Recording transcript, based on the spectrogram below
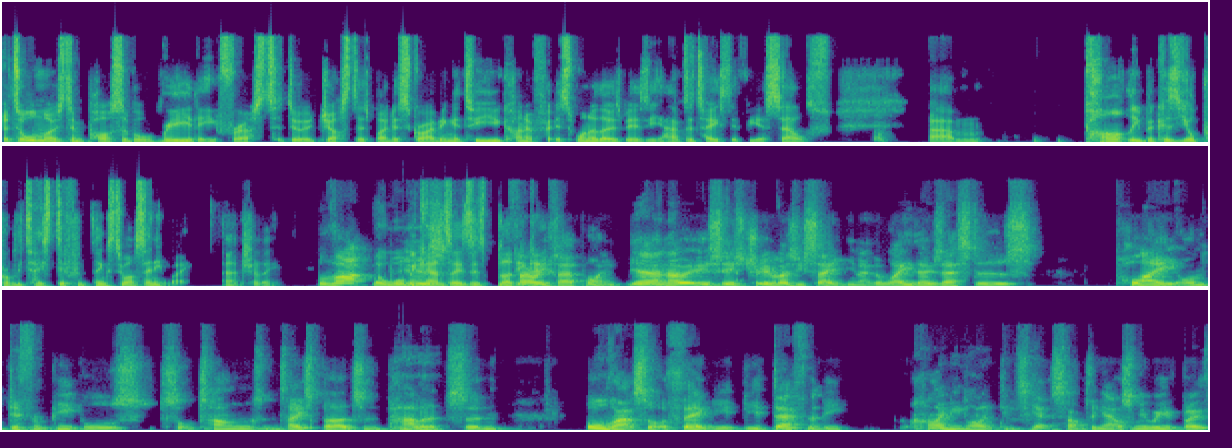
it's almost impossible really for us to do it justice by describing it to you. Kind of, it's one of those beers that you have to taste it for yourself. Um, partly because you'll probably taste different things to us anyway. Actually, Well, that but what we can say is it's bloody very good. fair point. Yeah, no, it's it's true. Well, as you say, you know, the way those esters play on different people's sort of tongues and taste buds and Mm-hmm. palates and all that sort of thing, you, you're definitely highly likely to get something else. I mean, we've both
